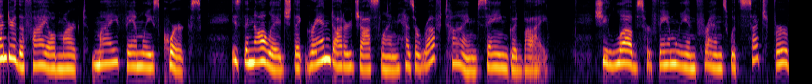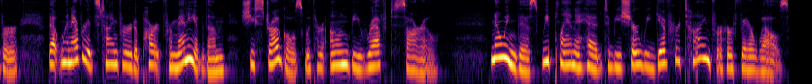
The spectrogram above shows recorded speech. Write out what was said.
Under the file marked My Family's Quirks is the knowledge that granddaughter Joslin has a rough time saying goodbye. She loves her family and friends with such fervor that whenever it's time for her to part from any of them, she struggles with her own bereft sorrow. Knowing this, we plan ahead to be sure we give her time for her farewells,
